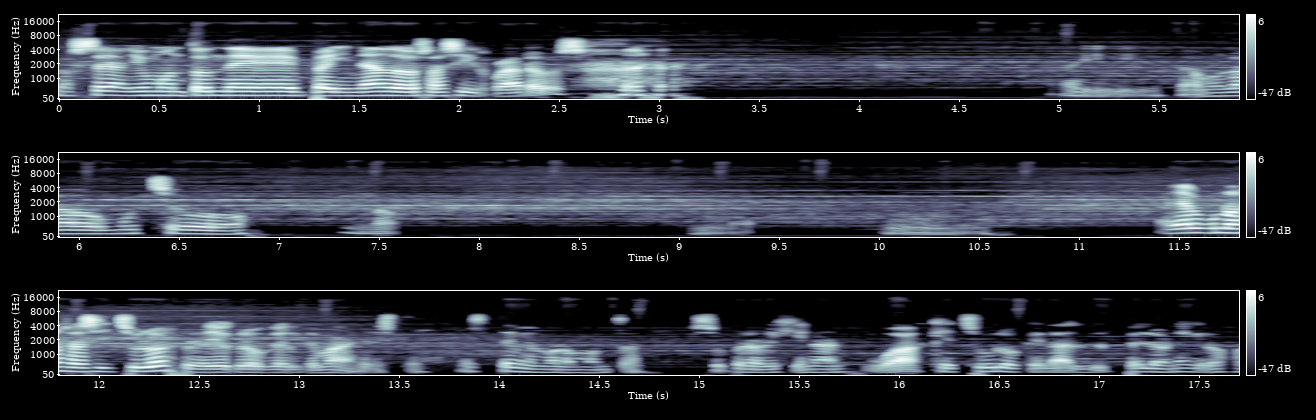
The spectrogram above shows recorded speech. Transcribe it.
No sé, hay un montón de peinados así raros. Ahí, me ha molado mucho... No. Hay algunos así chulos, pero yo creo que el que más es este. Este me mola un montón. Súper original. Guau, qué chulo queda el pelo negro.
